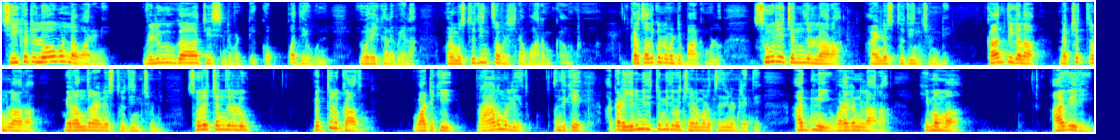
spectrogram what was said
చీకటిలో ఉన్న వారిని వెలుగుగా చేసినటువంటి గొప్ప దేవుణ్ణి ఉదయకాల వేళ మనము స్థుతించవలసిన వారంగా ఉంటున్నాం ఇక్కడ చదువుకున్నటువంటి భాగంలో సూర్య చంద్రులారా ఆయన కాంతి కాంతిగల నక్షత్రములారా మీరందరూ ఆయన స్థుతించండి సూర్యచంద్రులు వ్యక్తులు కాదు వాటికి ప్రాణము లేదు. అందుకే అక్కడ ఎనిమిది తొమ్మిది వచ్చిన మనం చదివినట్లయితే అగ్ని వడగన్లారా హిమమ ఆవిరి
